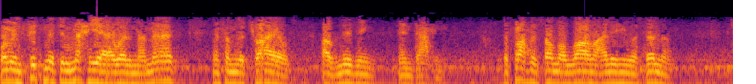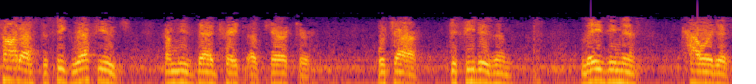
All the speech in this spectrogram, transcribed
ومن فتنة المحيا والممات and from the trials of living and dying. The Prophet sallallahu alaihi wasallam taught us to seek refuge from these bad traits of character, which are defeatism, laziness, cowardice,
